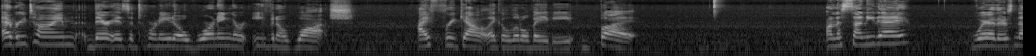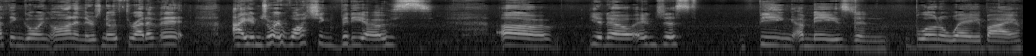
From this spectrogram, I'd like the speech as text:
every time there is a tornado warning or even a watch, I freak out like a little baby. But on a sunny day, where there's nothing going on and there's no threat of it, I enjoy watching videos. Um, you know, and just being amazed and blown away by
